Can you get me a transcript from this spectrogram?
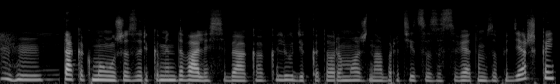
Mm-hmm. Так как мы уже зарекомендовали себя как люди, к которым можно обратиться за советом, за поддержкой,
